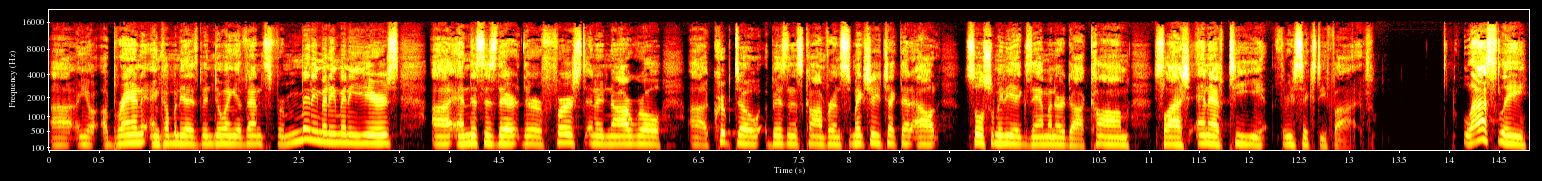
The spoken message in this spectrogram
uh, you know, a brand and company that has been doing events for many, many, many years. Uh, and this is their, their first and inaugural uh, Crypto Business Conference. So make sure you check that out, socialmediaexaminer.com slash NFT 365 lastly,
